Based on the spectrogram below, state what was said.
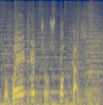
Esto fue Hechos Podcast.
